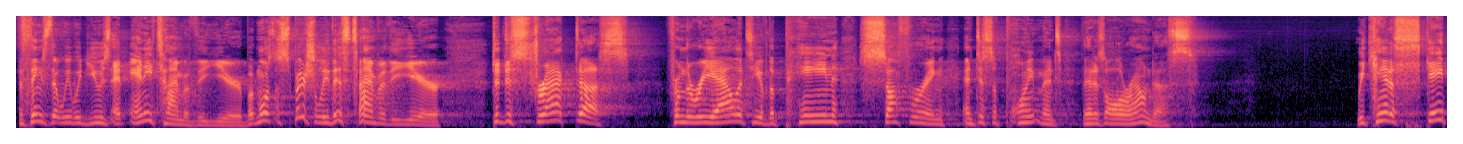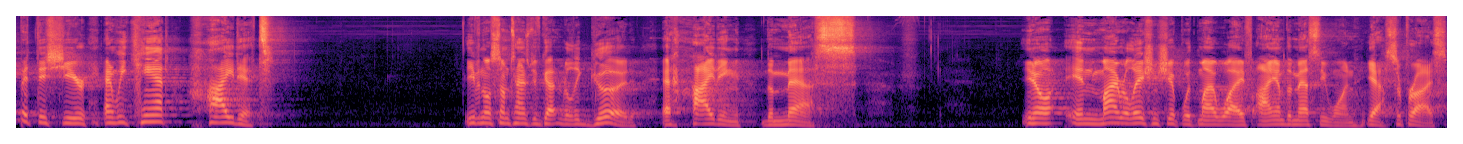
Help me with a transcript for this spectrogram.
The things that we would use at any time of the year, but most especially this time of the year, to distract us from the reality of the pain, suffering, and disappointment that is all around us. We can't escape it this year, and we can't hide it. Even though sometimes we've gotten really good at hiding the mess. You know, in my relationship with my wife, I am the messy one. Yeah, surprise.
